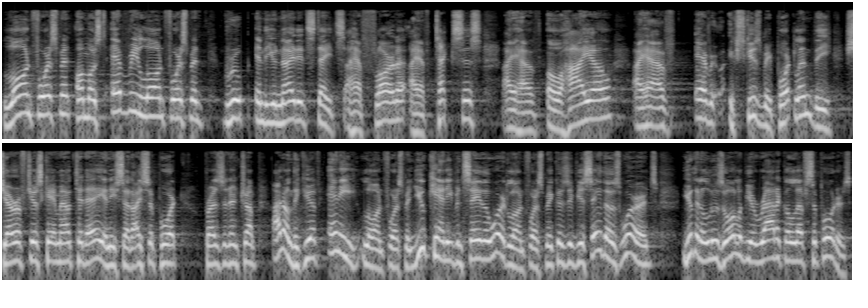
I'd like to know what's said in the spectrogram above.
Law enforcement, almost every law enforcement group in the United States. I have Florida, I have Texas, I have Ohio, I have every, excuse me, Portland. The sheriff just came out today and he said, I support President Trump. I don't think you have any law enforcement. You can't even say the word law enforcement because if you say those words, you're going to lose all of your radical left supporters.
